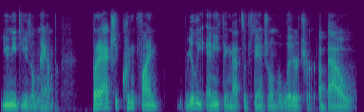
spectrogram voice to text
you need to use a lamp. But I actually couldn't find really anything that substantial in the literature about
